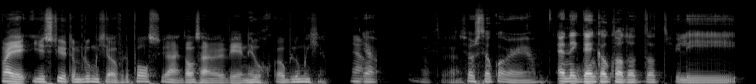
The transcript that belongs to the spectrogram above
maar je, je stuurt een bloemetje over de post. Ja, en dan zijn we weer een heel goedkoop bloemetje. Ja. Ja. Dat, eh, Zo is het ook alweer, ja. En ik denk ook wel dat, dat jullie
